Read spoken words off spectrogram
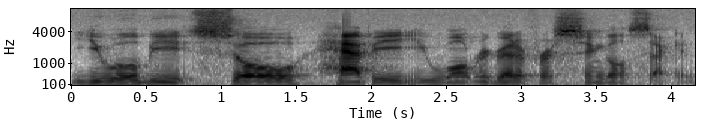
You will be so happy. You won't regret it for a single second.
